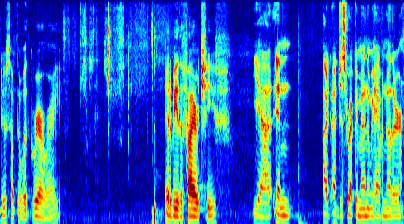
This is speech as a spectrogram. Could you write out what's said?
do something with Grier, right? It'll be the fire chief. Yeah, and I, I just recommend that we have another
